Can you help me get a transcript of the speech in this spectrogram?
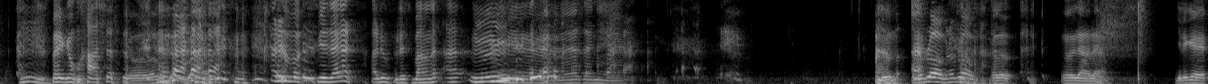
Pegang kasar tuh. ya Allah aduh biasanya kan aduh pedes banget. Ah, mm, ya, biasanya ya. Udah belum, udah belum. nggak udah udah jadi kayak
